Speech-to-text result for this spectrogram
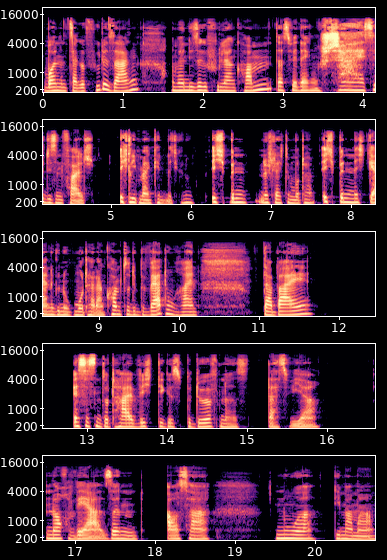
wollen uns da Gefühle sagen. Und wenn diese Gefühle dann kommen, dass wir denken, scheiße, die sind falsch. Ich liebe mein Kind nicht genug. Ich bin eine schlechte Mutter. Ich bin nicht gerne genug Mutter. Dann kommt so die Bewertung rein. Dabei ist es ein total wichtiges Bedürfnis, dass wir noch wer sind, außer nur die Mama,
